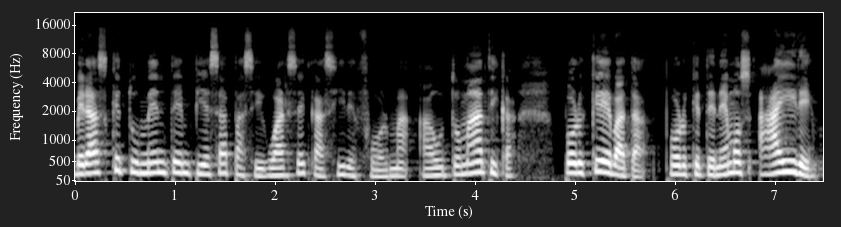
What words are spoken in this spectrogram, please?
verás que tu mente empieza a apaciguarse casi de forma automática. ¿Por qué, Bata? Porque tenemos aire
